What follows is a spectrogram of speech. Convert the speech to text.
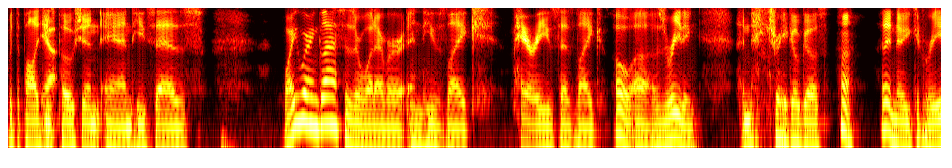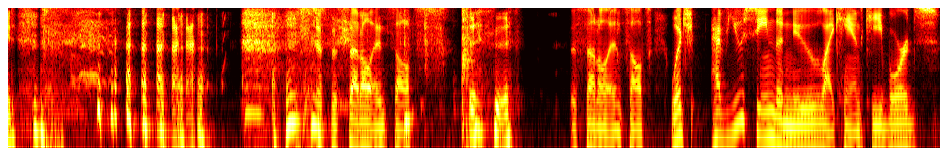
with the Polyjuice Yeah. potion, and he says, "Why are you wearing glasses or whatever?" And he was like, Harry says like, "Oh, uh, I was reading," and then Draco goes, "Huh." I didn't know you could read. Just the subtle insults. the subtle insults. Which have you seen the new like hand keyboards?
